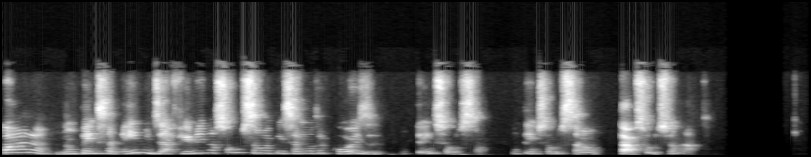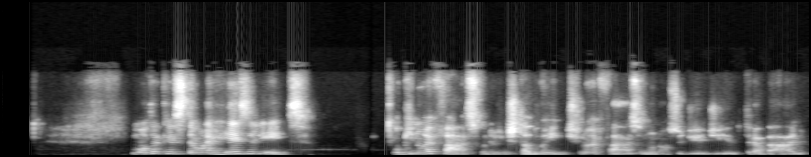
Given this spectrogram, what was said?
para, não pensa nem no desafio nem na solução, vai pensar em outra coisa. Não tem solução não tem solução, está solucionado. Uma outra questão é resiliência. O que não é fácil quando a gente está doente, não é fácil no nosso dia a dia do trabalho,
